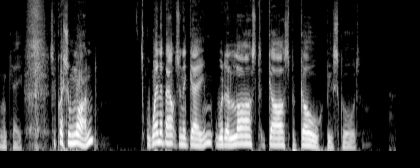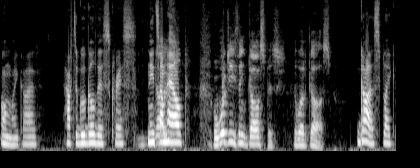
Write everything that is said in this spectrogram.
Okay. So, question one Whenabouts in a game would a last gasp goal be scored? Oh my god. Have to Google this, Chris. Need No. some help. Well, what do you think gasp is? The word gasp. Gasp, like,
